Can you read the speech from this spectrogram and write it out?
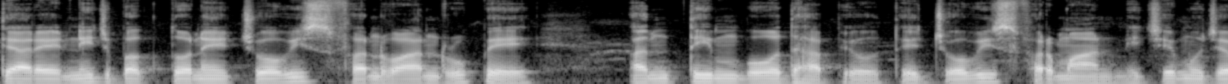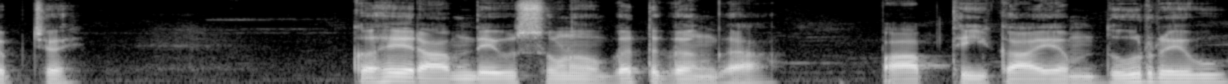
ત્યારે નિજ ભક્તોને ચોવીસ ફરમાન રૂપે અંતિમ બોધ આપ્યો. તે ચોવીસ ફરમાન નીચે મુજબ છે. કહે રામદેવ, સુણો ગત ગંગા, પાપથી કાયમ દૂર રહેવું,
